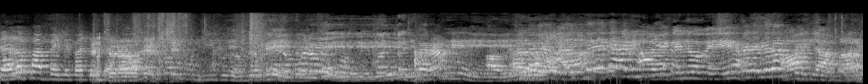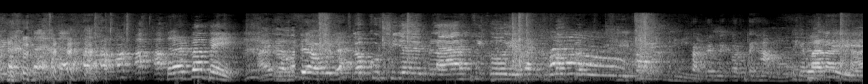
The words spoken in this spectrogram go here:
Da los papeles para ti. Era lo que Esto fue lo que pusimos en Instagram. Sí. A ver, a ver, A ver que lo vea. Pero yo la Ay, la madre. Trae el papel. Ay. Los cuchillos de plástico y esas cosas. Para que me corte jamón. Qué mala cara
